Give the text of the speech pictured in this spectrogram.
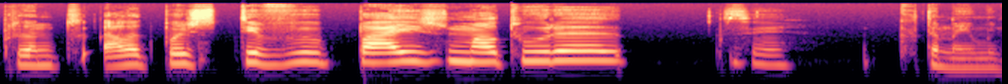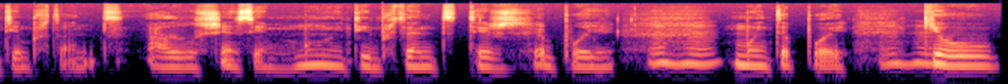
Portanto, ela depois teve pais numa altura sim. que também é muito importante. A adolescência é muito importante teres apoio, Uhum. muito apoio, que, eu,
